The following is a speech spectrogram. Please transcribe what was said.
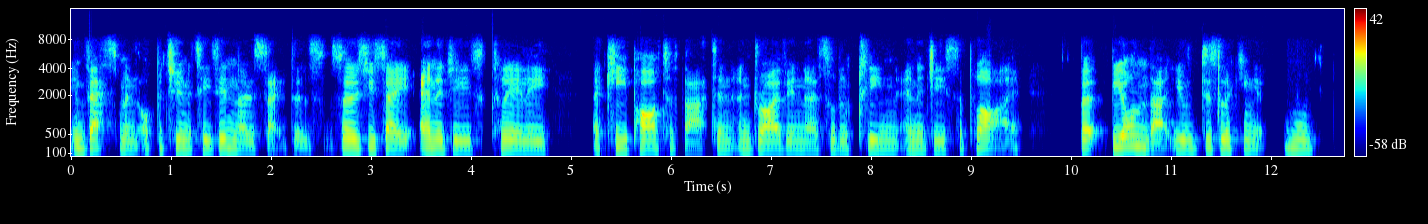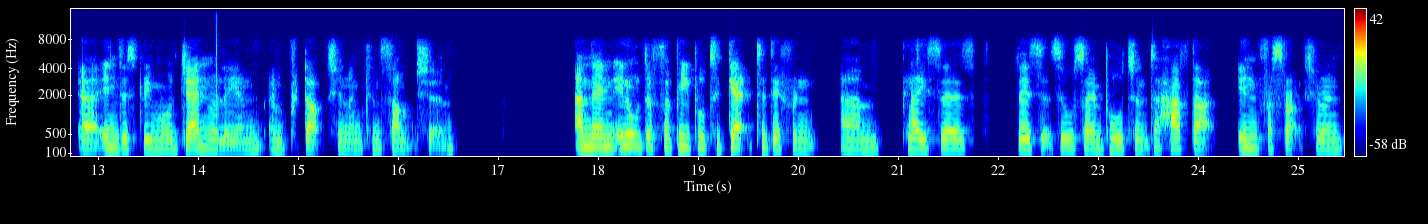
investment opportunities in those sectors. So, as you say, energy is clearly a key part of that, and, and driving a sort of clean energy supply. But beyond that, you're just looking at more uh, industry more generally and, and production and consumption. And then, in order for people to get to different um, places, it's also important to have that infrastructure and,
